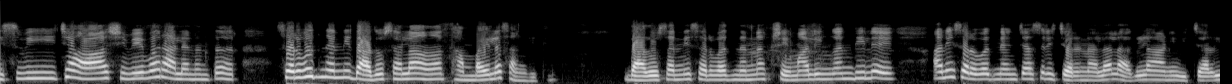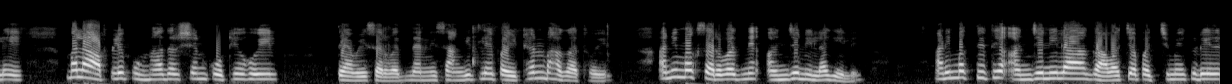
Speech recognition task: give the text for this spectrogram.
इसवीच्या शिवेवर आल्यानंतर सर्वज्ञांनी दादोसाला थांबायला सांगितले. दादोसांनी सर्वज्ञांना क्षेमालिंगन दिले आणि सर्वज्ञांच्या श्रीचरणाला लागला आणि विचारले मला आपले पुन्हा दर्शन कोठे होईल? त्यावेळी सर्वज्ञांनी सांगितले पैठण भागात होईल. आणि मग सर्वज्ञ अंजनीला गेले. आणि मग तिथे अंजनीला गावाच्या पश्चिमेकडील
